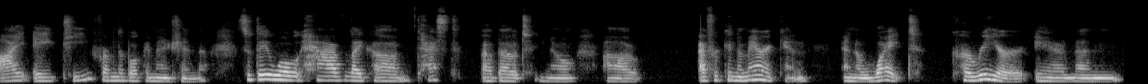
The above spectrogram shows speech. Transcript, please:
IAT from the book I mentioned. So they will have like a test about you know uh, African American and a white career and then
